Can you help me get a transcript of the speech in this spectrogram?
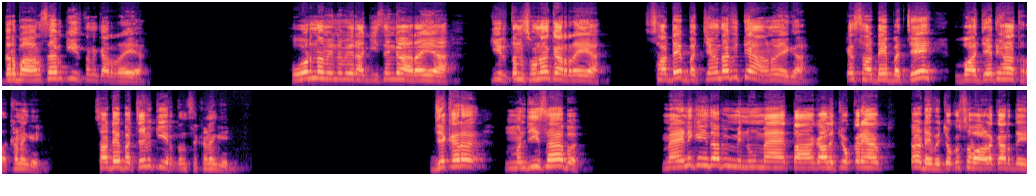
ਦਰਬਾਰ ਸਾਹਿਬ ਕੀਰਤਨ ਕਰ ਰਹੇ ਆ, ਹੋਰ ਨਵੇਂ-ਨਵੇਂ ਰਾਗੀ ਸਿੰਘ ਆ ਰਹੇ ਆ, ਕੀਰਤਨ ਸੋਹਣਾ ਕਰ ਰਹੇ ਆ, ਸਾਡੇ ਬੱਚਿਆਂ ਦਾ ਵੀ ਧਿਆਨ ਹੋਏਗਾ ਕਿ ਸਾਡੇ ਬੱਚੇ ਵਾਜੇ ਤੇ ਹੱਥ ਰੱਖਣਗੇ। ਸਾਡੇ ਬੱਚੇ ਵੀ ਕੀਰਤਨ ਸਿੱਖਣਗੇ। ਜੇਕਰ ਮੰਜੀ ਸਾਹਿਬ, ਮੈਂ ਨਹੀਂ ਕਹਿੰਦਾ ਵੀ ਮੈਨੂੰ, ਮੈਂ ਤਾਂ ਗੱਲ ਚੁੱਕ ਰਿਹਾ ਤੁਹਾਡੇ ਵਿੱਚੋਂ ਕੋਈ ਸਵਾਲ ਕਰਦੇ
